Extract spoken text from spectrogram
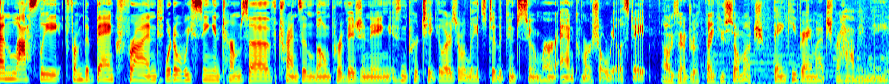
And lastly, from the bank front, what are we seeing in terms of trends in loan provisioning, in particular as it relates to the consumer and commercial real estate? Alexandra, thank you so much. Thank you very much for having me.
